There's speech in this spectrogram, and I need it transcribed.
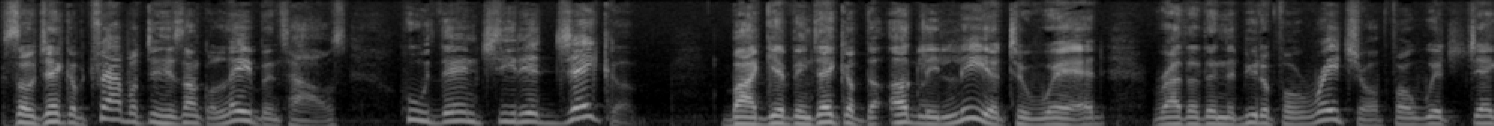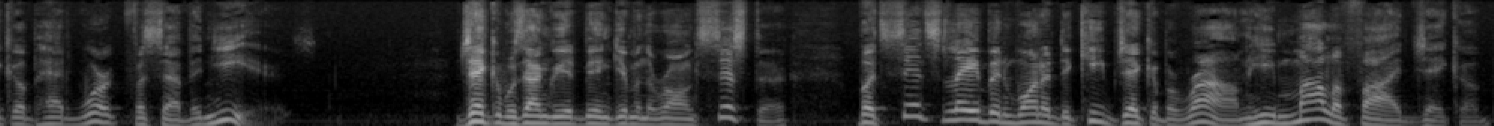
So Jacob traveled to his uncle Laban's house, who then cheated Jacob by giving Jacob the ugly Leah to wed rather than the beautiful Rachel for which Jacob had worked for seven years. Jacob was angry at being given the wrong sister, but since Laban wanted to keep Jacob around, he mollified Jacob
